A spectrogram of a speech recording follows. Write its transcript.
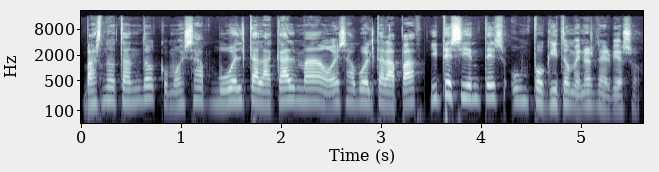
vas notando como esa vuelta a la calma o esa vuelta a la paz y te sientes un poquito menos nervioso.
